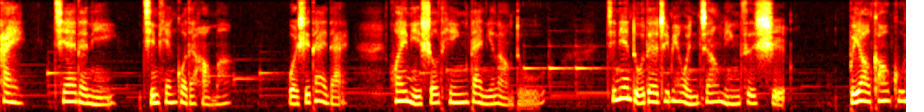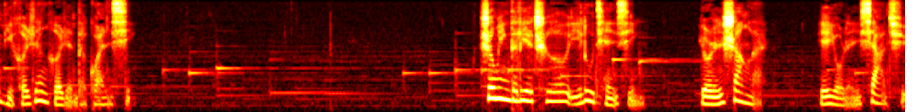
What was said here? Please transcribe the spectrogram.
嗨，亲爱的你，今天过得好吗？我是戴戴，欢迎你收听带你朗读。今天读的这篇文章名字是《不要高估你和任何人的关系》。生命的列车一路前行，有人上来，也有人下去。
